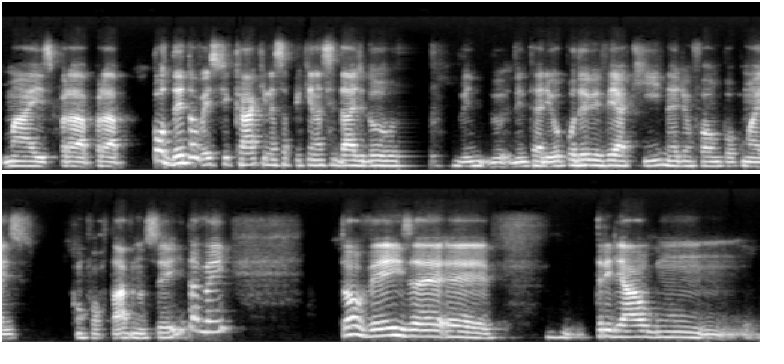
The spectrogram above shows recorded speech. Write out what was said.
mais para poder talvez ficar aqui nessa pequena cidade do, do, do, interior, poder viver aqui, né, de uma forma um pouco mais confortável, não sei, e também talvez é, é, trilhar algum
